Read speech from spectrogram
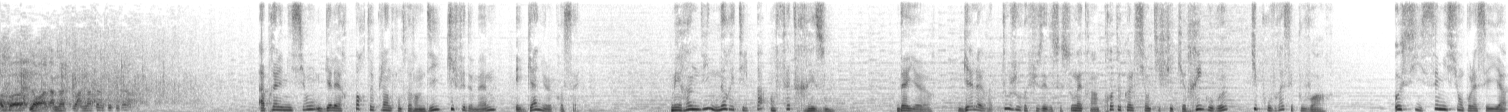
of uh, no, I, I'm not. No, I'm not trying to put you down. Après l'émission, Geller porte plainte contre Randy, qui fait de même, et gagne le procès. Mais Randy n'aurait-il pas en fait raison? D'ailleurs, Geller a toujours refusé de se soumettre à un protocole scientifique rigoureux qui prouverait ses pouvoirs. Aussi, ses missions pour la CIA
